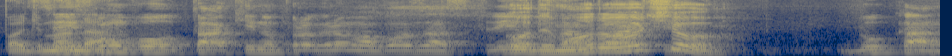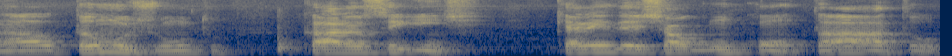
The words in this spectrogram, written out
Pode Vocês mandar. vão voltar aqui no programa Voz das Tribos. Pô, demorou, tio. Do canal, tamo junto. Cara, é o seguinte, querem deixar algum contato,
